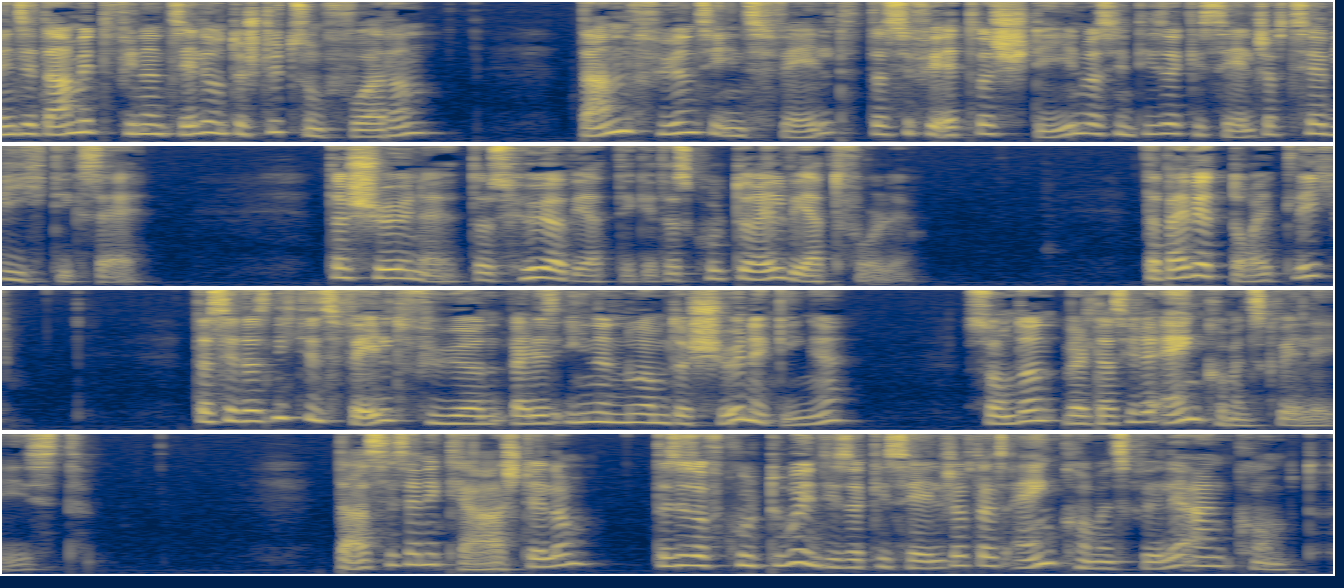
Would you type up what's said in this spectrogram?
wenn sie damit finanzielle Unterstützung fordern, dann führen sie ins Feld, dass sie für etwas stehen, was in dieser Gesellschaft sehr wichtig sei. Das Schöne, das Höherwertige, das kulturell Wertvolle. Dabei wird deutlich, dass sie das nicht ins Feld führen, weil es ihnen nur um das Schöne ginge, sondern weil das ihre Einkommensquelle ist. Das ist eine Klarstellung, dass es auf Kultur in dieser Gesellschaft als Einkommensquelle ankommt.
